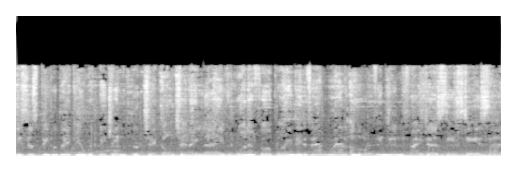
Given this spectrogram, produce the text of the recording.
This is Paperback here with me, Jane Check on Chennai Live 104.8 FM. Well, a lot of Indian writers these days uh,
